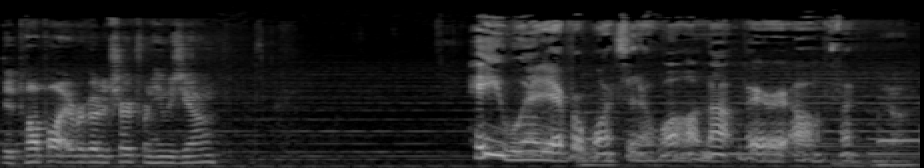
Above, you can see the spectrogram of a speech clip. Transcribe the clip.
Did Papa ever go to church when he was young? He went every once in a while, not very often. Yeah.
